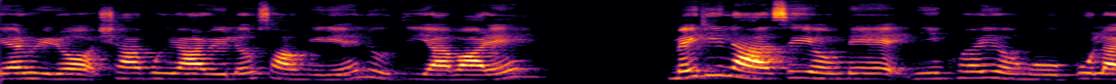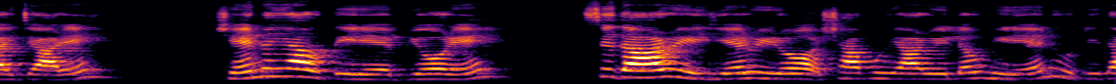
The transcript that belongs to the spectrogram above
ရဲတွေတော့ရှာဖွေတာတွေလှုပ်ဆောင်နေတယ်လို့သိရပါတယ်။မိထီလာစေယုံနဲ့ရင်ခွဲယုံကိုပို့လိုက်ကြတယ်။ရဲနှစ်ယောက်သေးတယ်ပြောတယ်။ စစ်သားတွေရဲတွေတော့ရှာဖွေတာတွေလုပ်နေတယ်လို့ဒေသ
